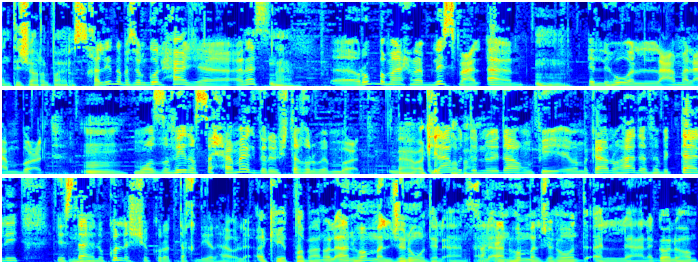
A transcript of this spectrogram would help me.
انتشار الفيروس. خلينا بس نقول حاجة أنس. نعم. آه، ربما إحنا بنسمع الآن مهم. اللي هو العمل عن بعد. مم. موظفين الصحة ما يقدروا يشتغلوا من بعد. نعم أكيد لابد طبعا. إنه يداوم في مكانه هذا فبالتالي يستاهلوا كل الشكر والتقدير هؤلاء. أكيد طبعا. والآن هم الجنود الآن. صحيح. الآن هم الجنود ال- على قولهم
